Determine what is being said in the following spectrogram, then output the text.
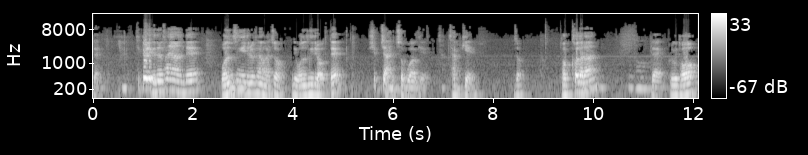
네. 특별히 그들은 사냥하는데 원숭이들을 사용하죠. 근데 원숭이들이 어때? 쉽지 않죠. 뭐하기에 잡기에. 그래서 더 커다란 더 네 그리고 더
